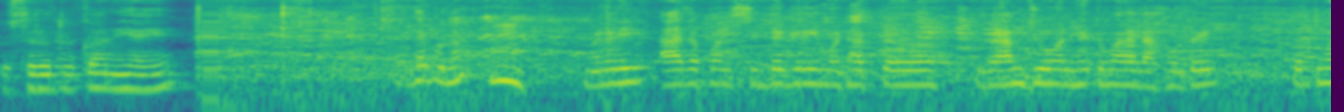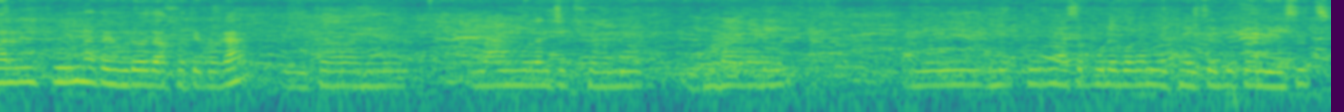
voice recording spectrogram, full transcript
दुसरं दुकान हे आहे. हे पुन्हा मंडळी आज आपण सिद्धगिरी मठात ग्रामजीवन हे तुम्हाला दाखवतोय. तर तुम्हाला मी पूर्ण आता व्हिडिओ दाखवते बघा. इथं हे लहान मुलांचे खेळणे घोडागाडी आणि हे पूर्ण असं पुढे बघा मिठाईचं दुकान आहे असंच.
